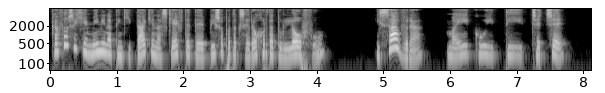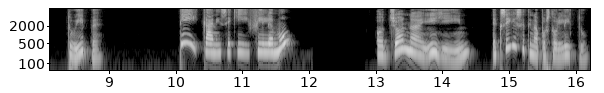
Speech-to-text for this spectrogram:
Καθώς είχε μείνει να την κοιτά και να σκέφτεται πίσω από τα ξερόχορτα του λόφου, η Σάβρα, Μαΐ Κουι Τι Τσετσέ, του είπε «Τι κάνεις εκεί, φίλε μου» Ο Τζόνα Ιγιήν εξήγησε την αποστολή του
